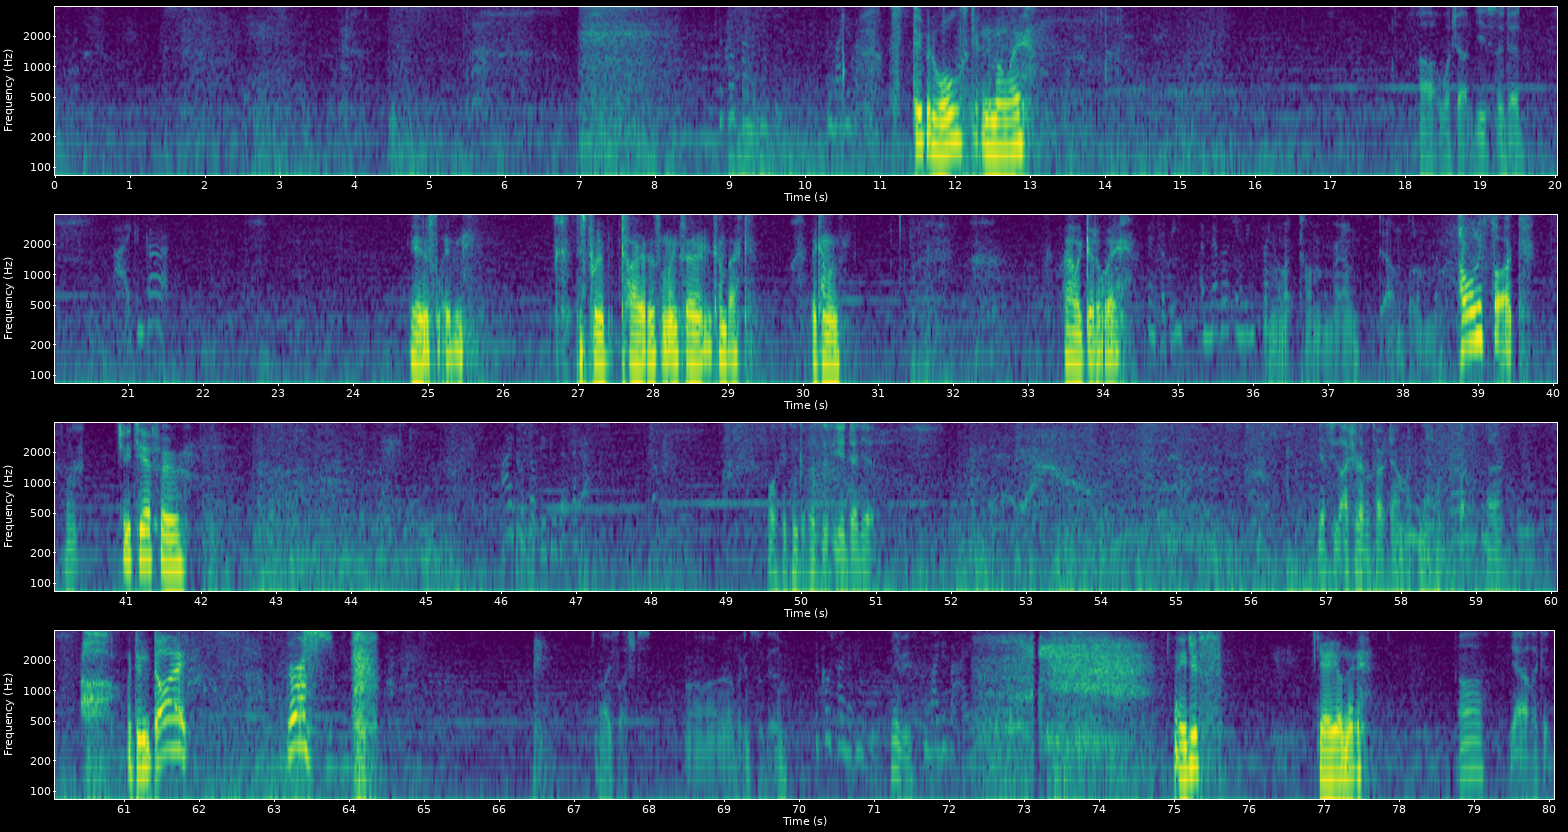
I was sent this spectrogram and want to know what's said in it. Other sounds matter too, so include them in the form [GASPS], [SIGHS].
Stupid walls getting in my way. Oh, watch out. You're so dead. I concur. Yeah, just leave them. Just put a turret or something so they don't come back. They're coming. Wow, we got away. Entropy, a never-ending I cycle. might come round down bottom. Holy fuck! Come on. GTFO. I could help you do that better. All I could think of was, is you dead yet? Yeah, see, I should have a turret down, like, now, but I don't. [GASPS] I didn't die! Yes! Oh, he flashed. Oh, I don't know if I can still get him. The cosine of your root Maybe. divided by Aegis. Yay or nay? Uh, yeah, I like it.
